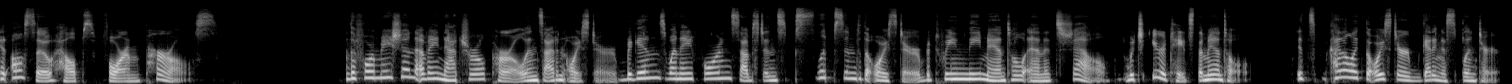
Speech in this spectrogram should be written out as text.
It also helps form pearls. The formation of a natural pearl inside an oyster begins when a foreign substance slips into the oyster between the mantle and its shell, which irritates the mantle. It's kind of like the oyster getting a splinter.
